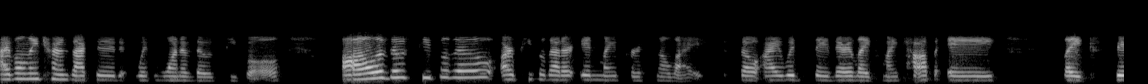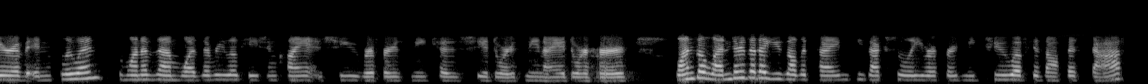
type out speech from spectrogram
I've only transacted with one of those people. All of those people, though, are people that are in my personal life. So I would say they're like my top A, like sphere of influence. One of them was a relocation client, and she refers me because she adores me and I adore her. One's a lender that I use all the time. He's actually referred me two of his office staff.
